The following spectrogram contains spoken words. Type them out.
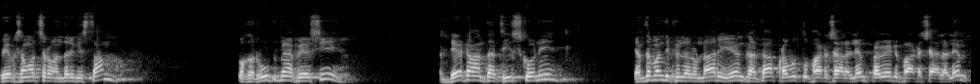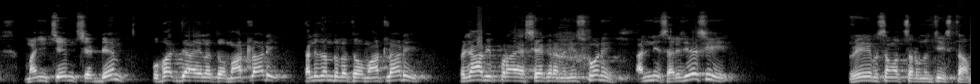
రేపు సంవత్సరం అందరికి ఇస్తాం. ఒక రూట్ మ్యాప్ వేసి డేటా అంతా తీసుకొని ఎంతమంది పిల్లలు ఉన్నారు ఏం కథ ప్రభుత్వ పాఠశాలలేం ప్రైవేటు పాఠశాలలేం మంచేం చెడ్డేం ఉపాధ్యాయులతో మాట్లాడి తల్లిదండ్రులతో మాట్లాడి ప్రజాభిప్రాయ సేకరణ తీసుకొని అన్నీ సరిచేసి రేపు సంవత్సరం నుంచి ఇస్తాం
